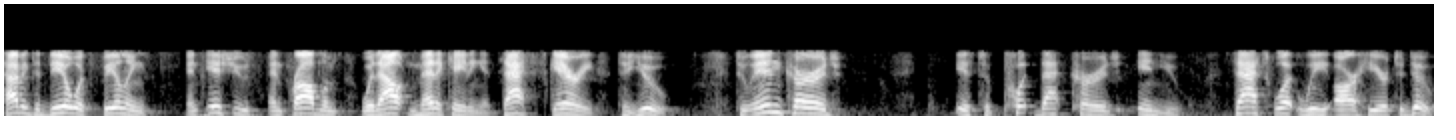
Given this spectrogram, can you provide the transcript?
having to deal with feelings and issues and problems without medicating it. That's scary to you. To encourage is to put that courage in you. That's what we are here to do.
